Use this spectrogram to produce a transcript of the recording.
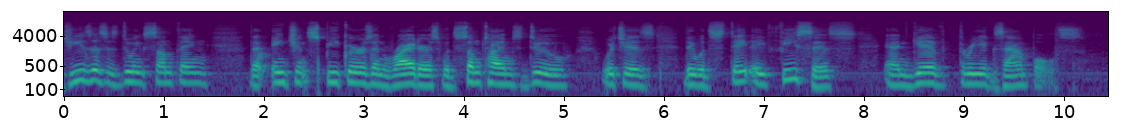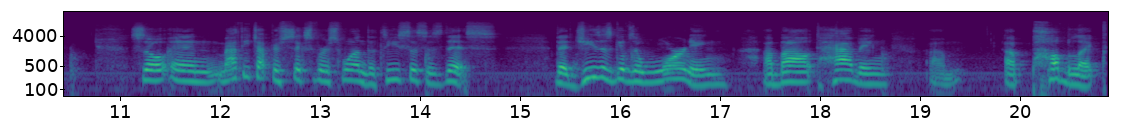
Jesus is doing something that ancient speakers and writers would sometimes do, which is they would state a thesis and give three examples. So in Matthew chapter 6, verse 1, the thesis is this that Jesus gives a warning about having um, a public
